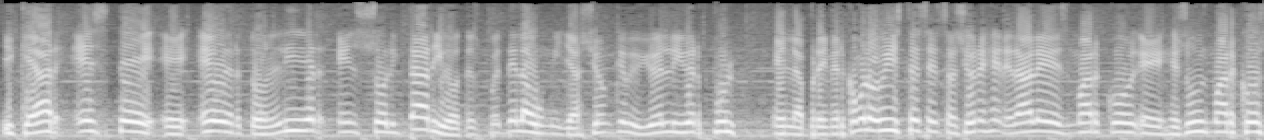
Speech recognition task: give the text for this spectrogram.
y quedar este eh, Everton líder en solitario después de la humillación que vivió el Liverpool en la Premier. ¿Cómo lo viste? Sensaciones generales, Marcos, eh, Jesús Marcos,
